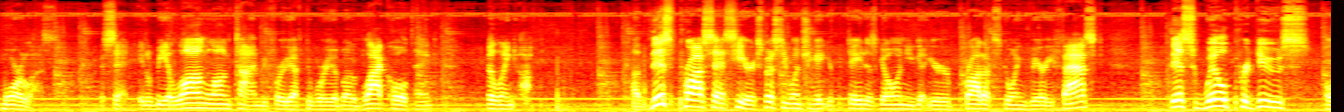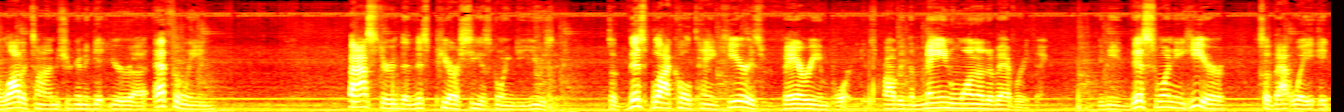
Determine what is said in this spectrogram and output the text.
more or less. Like I said, it'll be a long, long time before you have to worry about a black hole tank filling up. Uh, this process here, especially once you get your potatoes going, you get your products going very fast, this will produce, a lot of times, you're going to get your uh, ethylene faster than this PRC is going to use it. So this black hole tank here is very important. It's probably the main one out of everything. You need this one here, so that way it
